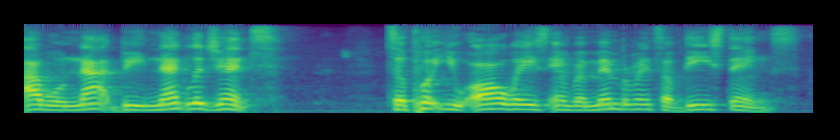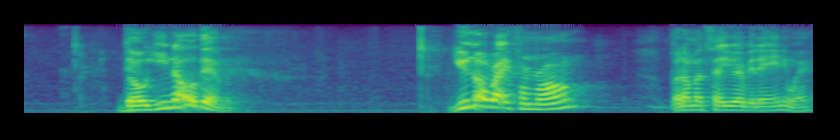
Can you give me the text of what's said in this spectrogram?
I will not be negligent to put you always in remembrance of these things, though ye know them. You know right from wrong, but I'm going to tell you every day anyway.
